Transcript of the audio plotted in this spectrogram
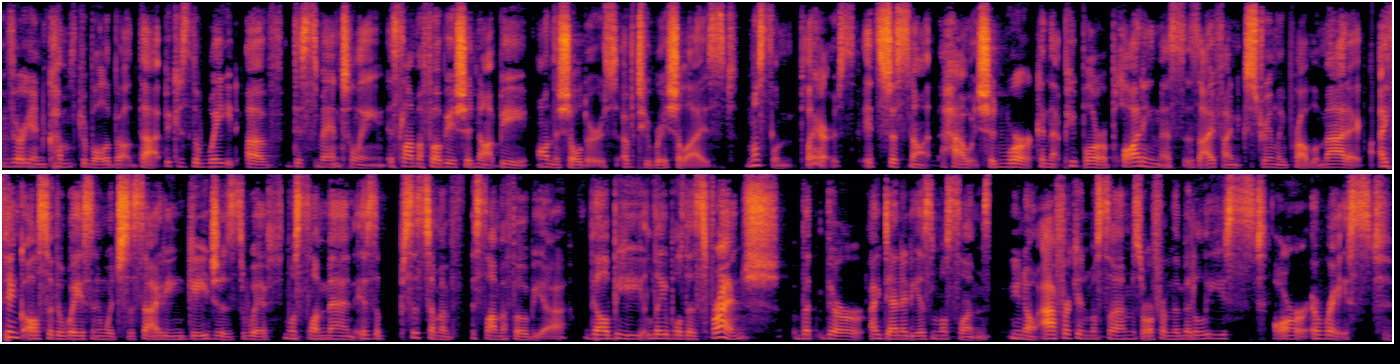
very uncomfortable about that because the weight of dismantling Islamophobia should not be on the shoulders of two racialized Muslim players. It's just not how it should work. And that people are applauding this is, I find, extremely problematic. I think also the ways in which society engages with Muslim men is a system of Islamophobia they'll be labeled as French, but their identity as Muslims, you know, African Muslims or from the Middle East are erased.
